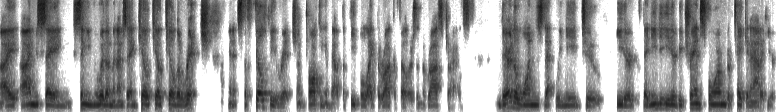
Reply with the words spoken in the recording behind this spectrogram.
I I'm saying singing with them, and I'm saying "Kill, Kill, Kill the Rich," and it's the filthy rich. I'm talking about the people like the Rockefellers and the Rothschilds. They're the ones that we need to either they need to either be transformed or taken out of here.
